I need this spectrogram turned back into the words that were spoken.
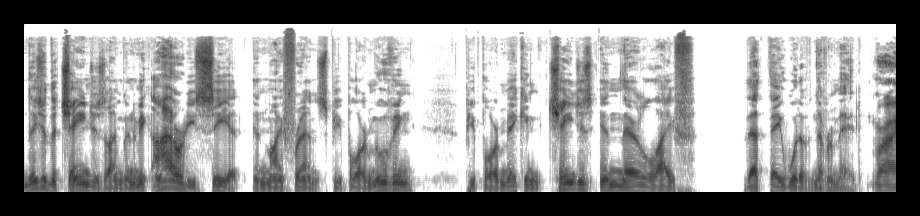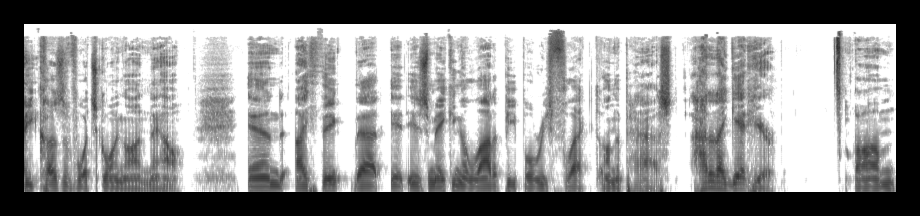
these are the changes I'm going to make. I already see it in my friends. People are moving, people are making changes in their life that they would have never made right. because of what's going on now. And I think that it is making a lot of people reflect on the past. How did I get here? Um,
